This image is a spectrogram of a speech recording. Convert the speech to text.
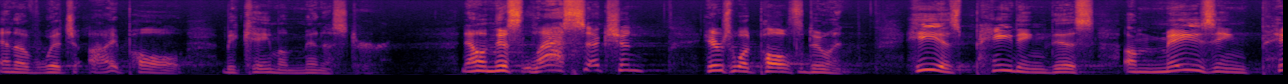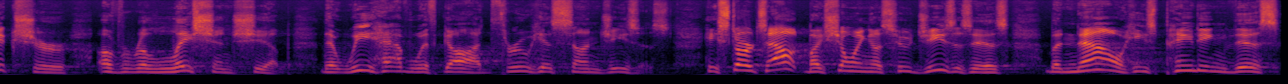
and of which I, Paul, became a minister. Now, in this last section, Here's what Paul's doing he is painting this amazing picture of relationship that we have with God through his son Jesus. He starts out by showing us who Jesus is, but now he's painting this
